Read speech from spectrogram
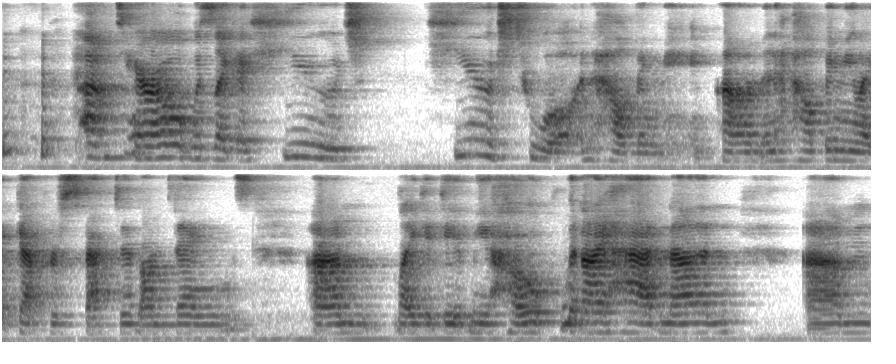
um, tarot was like a huge, huge tool in helping me um, and helping me like get perspective on things. Um, like it gave me hope when I had none. Um,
